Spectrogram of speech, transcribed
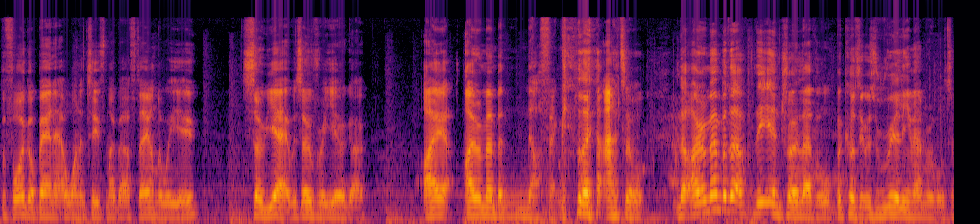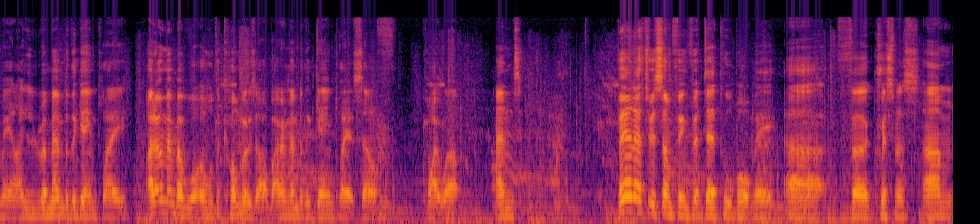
before I got Bayonetta one and two for my birthday on the Wii U. So yeah, it was over a year ago. I I remember nothing like at all. No, I remember the the intro level because it was really memorable to me. I remember the gameplay. I don't remember what all the combos are, but I remember the gameplay itself quite well. And Bayonetta is something that Deadpool bought me uh, for Christmas, um,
